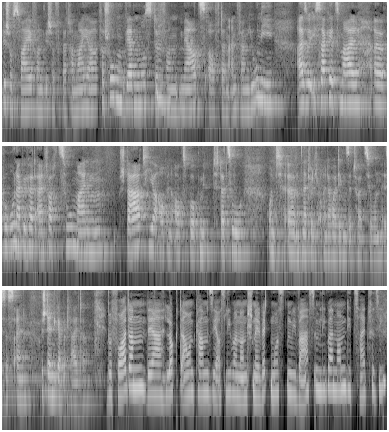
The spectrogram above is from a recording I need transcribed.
Bischofsweihe von Bischof Bertram Meyer verschoben werden musste mhm. von März auf dann Anfang Juni. Also ich sage jetzt mal, äh, Corona gehört einfach zu meinem Start hier auch in Augsburg mit dazu. Und ähm, natürlich auch in der heutigen Situation ist es ein beständiger Begleiter. Bevor dann der Lockdown kam, Sie aus Libanon schnell weg mussten, wie war es im Libanon, die Zeit für Sie?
